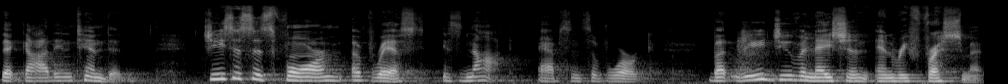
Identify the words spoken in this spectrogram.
that God intended. Jesus' form of rest is not absence of work, but rejuvenation and refreshment.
